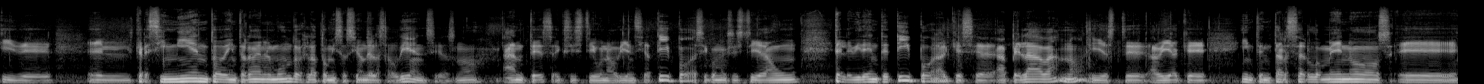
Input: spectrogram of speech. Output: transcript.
y de crecimiento de Internet en el mundo es la atomización de las audiencias. ¿no? Antes existía una audiencia tipo, así como existía un televidente tipo al que se apelaba, ¿no? y este, había que intentar ser lo menos... Eh,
